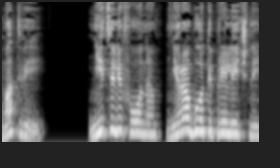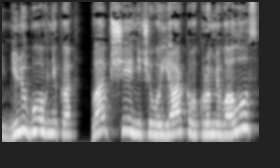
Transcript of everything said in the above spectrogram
Матвей. Ни телефона, ни работы приличной, ни любовника, вообще ничего яркого, кроме волос,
